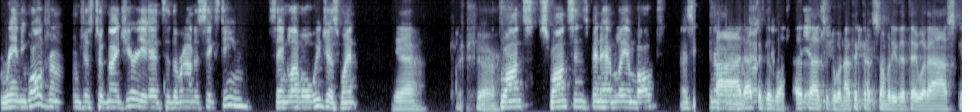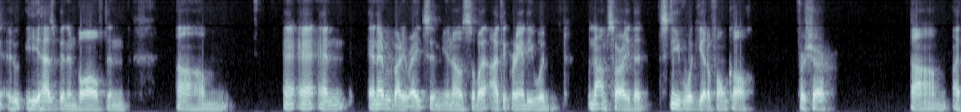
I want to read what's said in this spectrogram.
Randy Waldrum? Just took Nigeria to the round of 16, same level we just went. Yeah, for sure. Swans, Swanson's been heavily involved. Has he? Uh, that's a good one. That- That's a good one. I think that's somebody that they would ask. He has been involved in, um, and and and everybody rates him. You know, so I think Randy would. No, I'm sorry that Steve would get a phone call, for sure. Um, I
